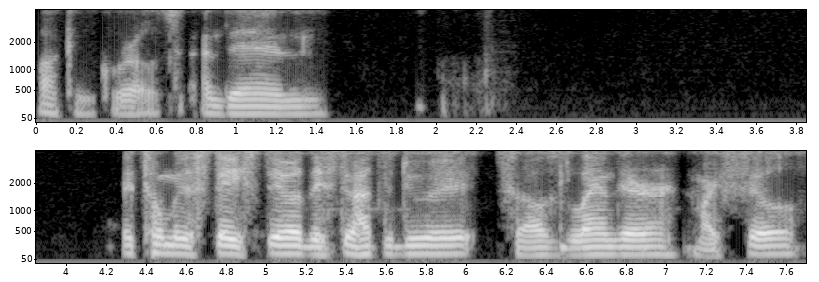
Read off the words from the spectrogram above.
Fucking gross. And then they told me to stay still. They still had to do it. So I was laying there, my filth.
